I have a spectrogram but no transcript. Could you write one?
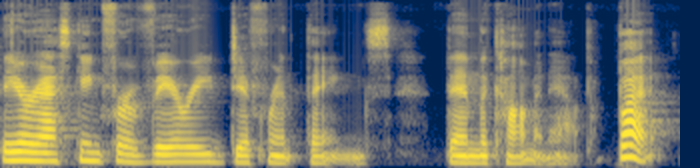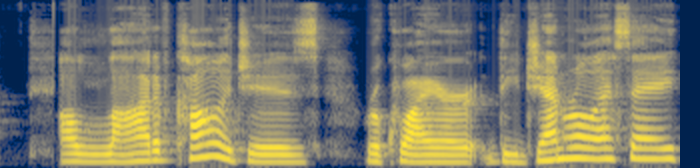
they are asking for very different things than the Common App. But a lot of colleges require the general essay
